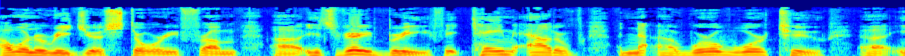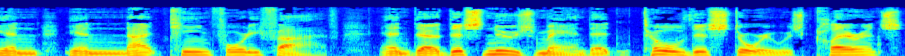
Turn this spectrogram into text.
I want to read you a story from, uh, it's very brief. It came out of uh, World War II uh, in, in 1945. And uh, this newsman that told this story was Clarence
